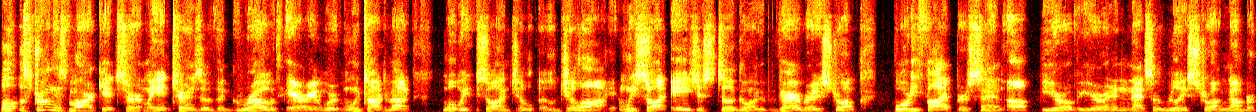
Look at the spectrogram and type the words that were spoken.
Well, the strongest market, certainly in terms of the growth area, we talked about what we saw in Ju- uh, July, and we saw Asia still going very, very strong. 45% up year over year, and that's a really strong number.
